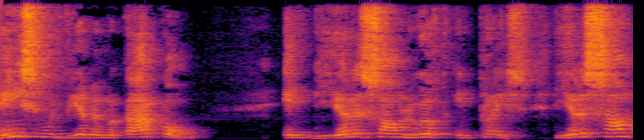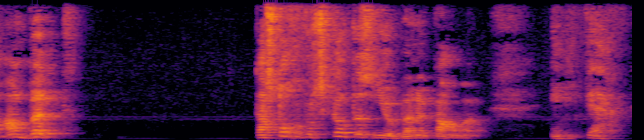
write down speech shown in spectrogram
Mense moet weer bymekaar kom en die Here saam loof en prys. Die Here saam aanbid. Daar's tog 'n verskil tussen jou binnekamer en die kerk.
